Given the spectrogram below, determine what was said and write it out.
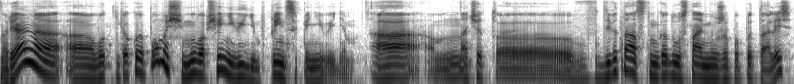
Но реально а, вот никакой помощи мы вообще не видим, в принципе не видим. А значит, э, в 2019 году с нами уже попытались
